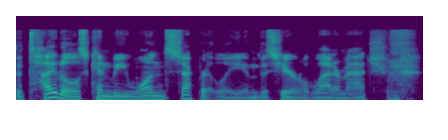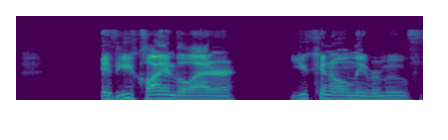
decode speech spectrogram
the titles can be won separately in this here ladder match. if you climb the ladder, you can only remove,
